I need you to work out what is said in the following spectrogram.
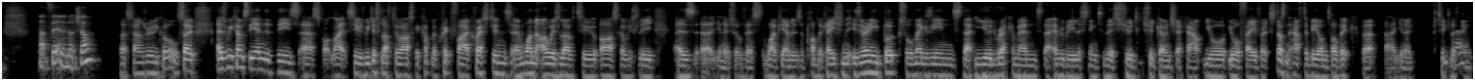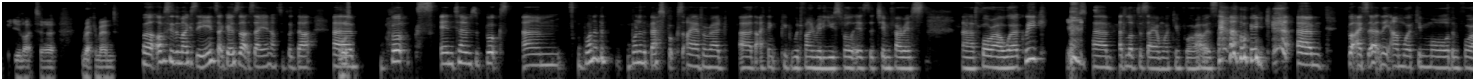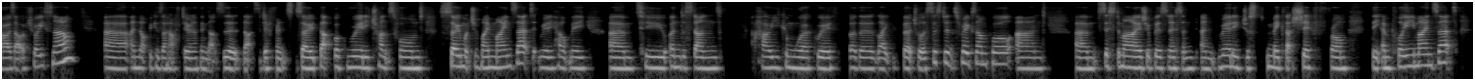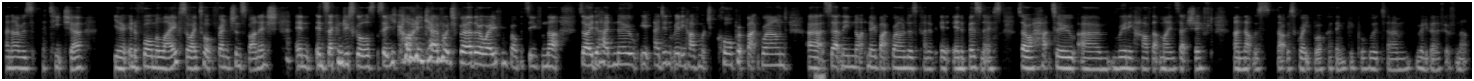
that's it in a nutshell. That sounds really cool. So, as we come to the end of these uh, spotlight series, we just love to ask a couple of quick fire questions. And one that I always love to ask, obviously, as uh, you know, sort of this YPN as a publication, is there any books or magazines that you'd recommend that everybody listening to this should should go and check out? Your your favorites doesn't have to be on topic, but uh, you know, particular yeah. thing that you like to recommend. Well, obviously the magazines that goes without saying. Have to plug that. Um, books in terms of books um, one of the one of the best books I ever read uh, that I think people would find really useful is the Tim Ferriss uh, Four Hour Work Week. Yes. Um, I'd love to say I'm working four hours a week, um, but I certainly am working more than four hours out of choice now, uh, and not because I have to. And I think that's the that's the difference. So that book really transformed so much of my mindset. It really helped me um, to understand how you can work with other like virtual assistants, for example, and um, systemize your business and, and really just make that shift from the employee mindset. And I was a teacher you know in a formal life. So i taught french and spanish in in secondary schools. So you can't really get much further away from property from that. So i had no i didn't really have much corporate background uh, certainly not no background as kind of in, in a business. So i had to um, really have that mindset shift. And that was that was a great book. I think people would um, really benefit from that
